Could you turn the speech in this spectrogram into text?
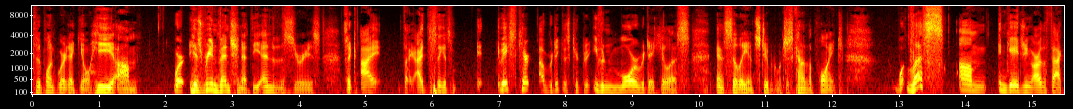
to the point where like you know he um where his reinvention at the end of the series. It's like I like I just think it's it makes a ridiculous character even more ridiculous and silly and stupid, which is kind of the point. What less um, engaging are the fact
